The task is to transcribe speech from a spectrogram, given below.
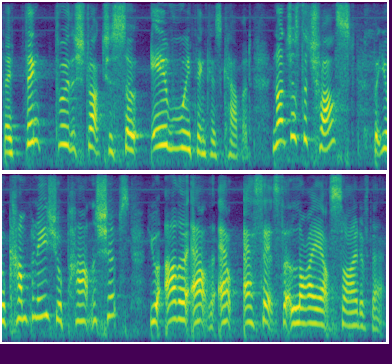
They think through the structures so everything is covered. Not just the trust, but your companies, your partnerships, your other out, out assets that lie outside of that.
